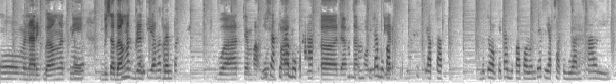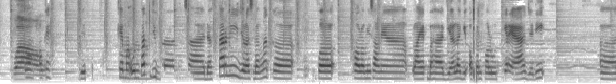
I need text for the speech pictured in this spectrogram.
Oh menarik banget nih. Bisa banget berarti ya banget kak dan buat cempak bisa Unpad, kita buka eh, daftar Hmm, kita buka volunteer. volunteer tiap satu betul kita buka volunteer tiap satu bulan sekali Wow. Wah, oke. Jadi Kema Unpad juga bisa daftar nih jelas banget ke kalau misalnya layak bahagia lagi open volunteer ya. Jadi eh,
